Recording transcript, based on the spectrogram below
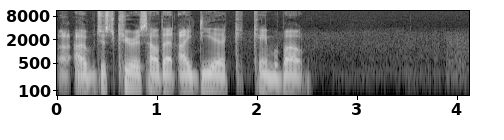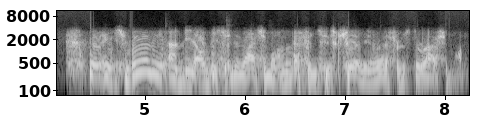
I'm just curious how that idea c- came about. Well, it's really, I mean, obviously the Rashomon reference is clearly a reference to Rashomon.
